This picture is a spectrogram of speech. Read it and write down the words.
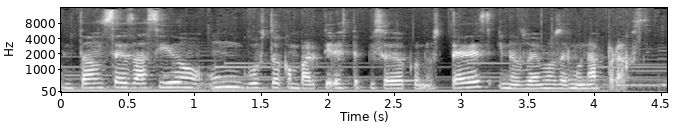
Entonces ha sido un gusto compartir este episodio con ustedes y nos vemos en una próxima.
